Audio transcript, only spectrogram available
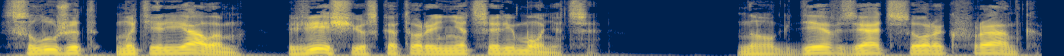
служит материалом, вещью, с которой не церемониться. Но где взять сорок франков?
